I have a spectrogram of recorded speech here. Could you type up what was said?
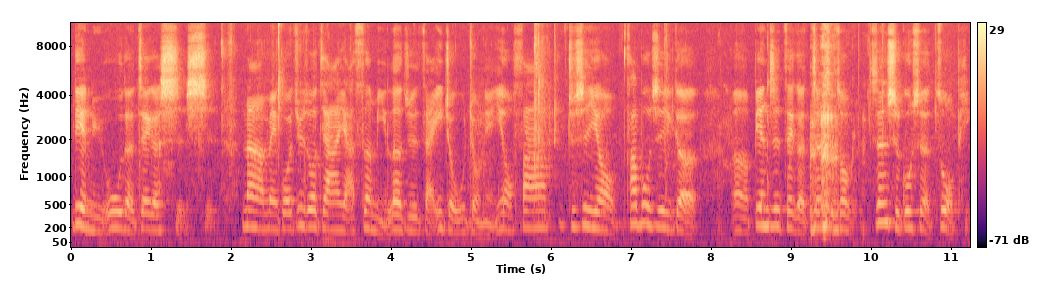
猎女巫的这个史实。那美国剧作家亚瑟米勒就是在一九五九年也有发，就是也有发布这一个。呃，编制这个真实作 真实故事的作品，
